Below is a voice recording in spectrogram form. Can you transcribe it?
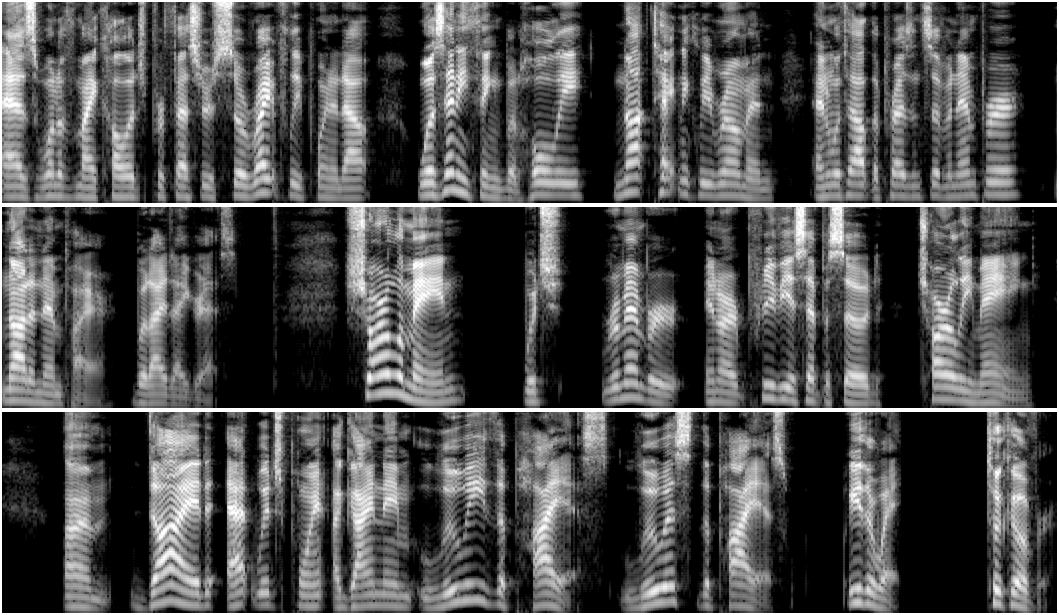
as one of my college professors so rightfully pointed out, was anything but holy, not technically Roman, and without the presence of an emperor, not an empire, but I digress. Charlemagne, which remember in our previous episode, Charlie Mang, um, died, at which point a guy named Louis the Pious, Louis the Pious, either way, took over.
